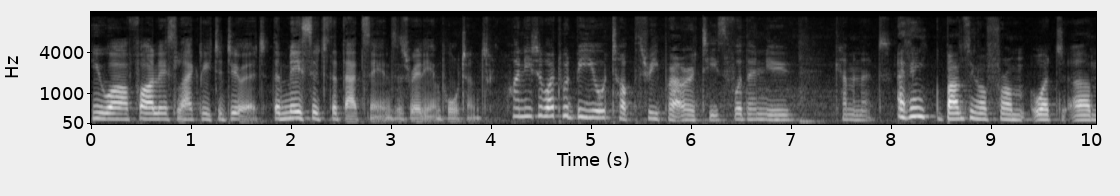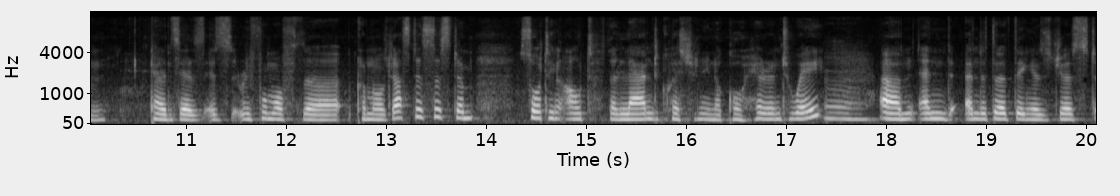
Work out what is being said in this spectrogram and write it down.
you are far less likely to do it. The message that that sends is really important. Juanita, what would be your top three priorities for the new cabinet? I think bouncing off from what um, Karen says is reform of the criminal justice system, sorting out the land question in a coherent way. Mm. Um, and, and the third thing is just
